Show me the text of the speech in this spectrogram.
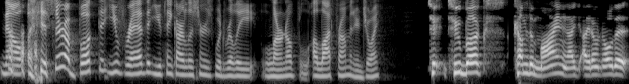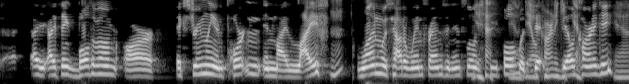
Now, is there a book that you've read that you think our listeners would really learn a, a lot from and enjoy? Two, two books come to mind, and I, I don't know that I, I think both of them are extremely important in my life. Mm-hmm. One was How to Win Friends and Influence yeah, People yeah, with Dale Carnegie. Dale yeah. Carnegie. Yeah.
